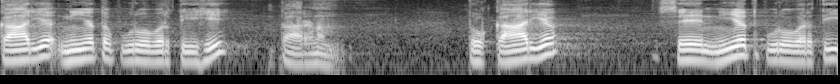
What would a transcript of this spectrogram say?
कार्य नियत पूर्ववर्ती ही कारणम। तो कार्य से नियत पूर्ववर्ती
